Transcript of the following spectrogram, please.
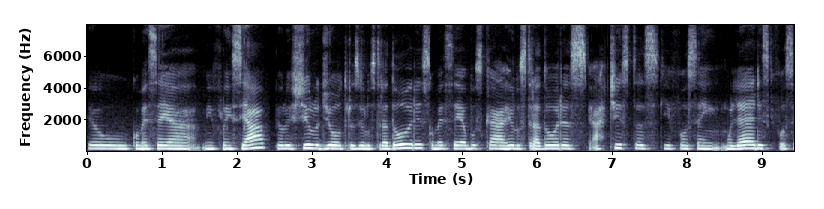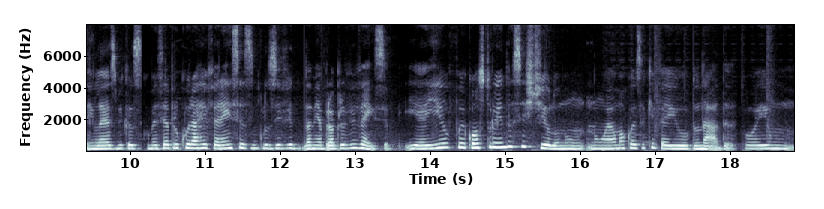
eu comecei a me influenciar pelo estilo de outros ilustradores, comecei a buscar ilustradoras, artistas que fossem mulheres, que fossem lésbicas, comecei a procurar referências, inclusive, da minha própria vivência. E aí eu fui construindo esse estilo, não, não é uma coisa coisa que veio do nada. Foi um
